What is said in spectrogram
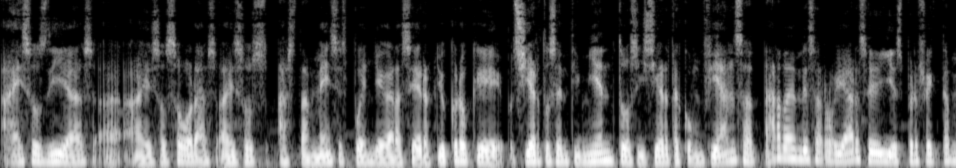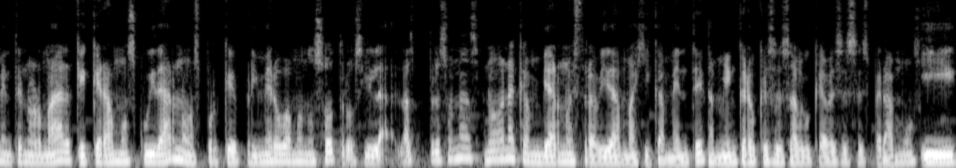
a esos días, a, a esas horas, a esos hasta meses pueden llegar a ser. Yo creo que ciertos sentimientos y cierta confianza tarda en desarrollarse y es perfectamente normal que queramos cuidarnos porque primero vamos nosotros y las personas no van a cambiar nuestra vida mágicamente. También creo que eso es algo que a veces esperamos y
